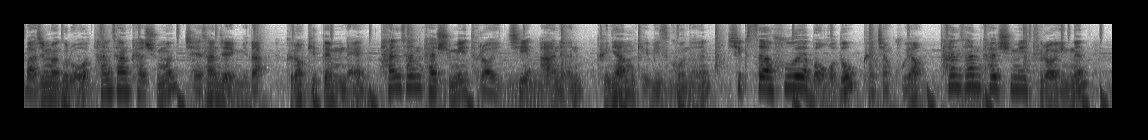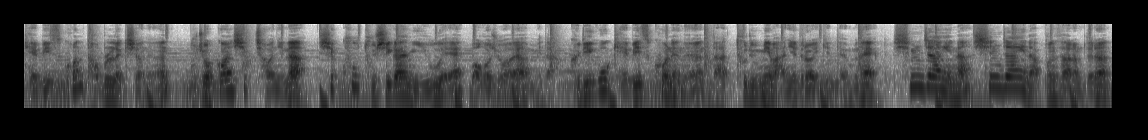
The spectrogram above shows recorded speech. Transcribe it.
마지막으로 탄산칼슘은 제산제입니다. 그렇기 때문에 탄산칼슘이 들어있지 않은 그냥 개비스콘은 식사 후에 먹어도 괜찮고요. 탄산칼슘이 들어있는 개비스콘 더블 액션은 무조건 식전이나 식후 2시간 이후에 먹어주어야 합니다. 그리고 개비스콘에는 나트륨이 많이 들어있기 때문에 심장이나 신장이 나쁜 사람들은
